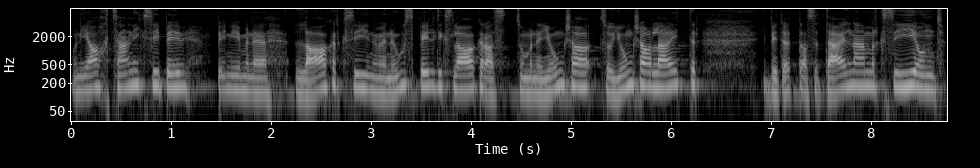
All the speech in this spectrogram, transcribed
Als ich 18 war, war ich in einem Lager, in einem Ausbildungslager als zu einem Jungschar, Jungscharleiter. Ich war dort als Teilnehmer und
